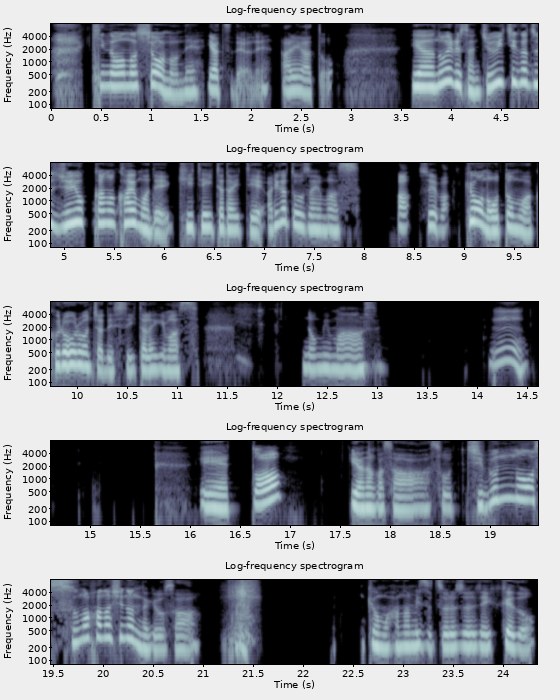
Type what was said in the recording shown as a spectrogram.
昨日のショーのね、やつだよね。ありがとう。いや、ノエルさん、11月14日の回まで聞いていただいてありがとうございます。あ、そういえば、今日のお供は黒ウーロン茶です。いただきます。飲みます。うん。えー、っと、いや、なんかさ、そう、自分の素の話なんだけどさ、今日も鼻水つるつるでいくけど、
